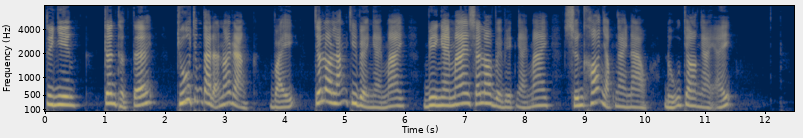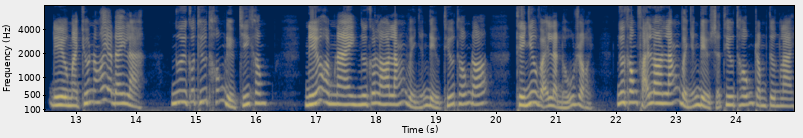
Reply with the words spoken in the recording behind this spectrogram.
Tuy nhiên, trên thực tế, Chúa chúng ta đã nói rằng, vậy chớ lo lắng chi về ngày mai, vì ngày mai sẽ lo về việc ngày mai, sự khó nhọc ngày nào đủ cho ngày ấy. Điều mà Chúa nói ở đây là, ngươi có thiếu thốn điều chi không? Nếu hôm nay ngươi có lo lắng về những điều thiếu thốn đó, thì như vậy là đủ rồi. Ngươi không phải lo lắng về những điều sẽ thiếu thốn trong tương lai.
